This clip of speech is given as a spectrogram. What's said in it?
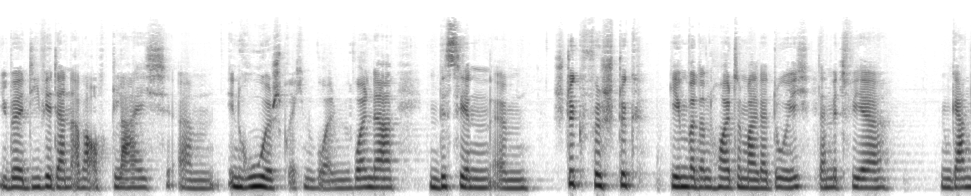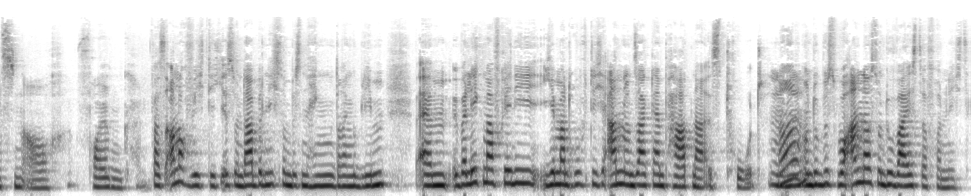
über die wir dann aber auch gleich ähm, in Ruhe sprechen wollen. Wir wollen da ein bisschen ähm, Stück für Stück gehen wir dann heute mal da durch, damit wir im Ganzen auch folgen können. Was auch noch wichtig ist, und da bin ich so ein bisschen hängen dran geblieben, ähm, überleg mal, Freddy, jemand ruft dich an und sagt, dein Partner ist tot. Ne? Mhm. Ne? Und du bist woanders und du weißt davon nichts.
